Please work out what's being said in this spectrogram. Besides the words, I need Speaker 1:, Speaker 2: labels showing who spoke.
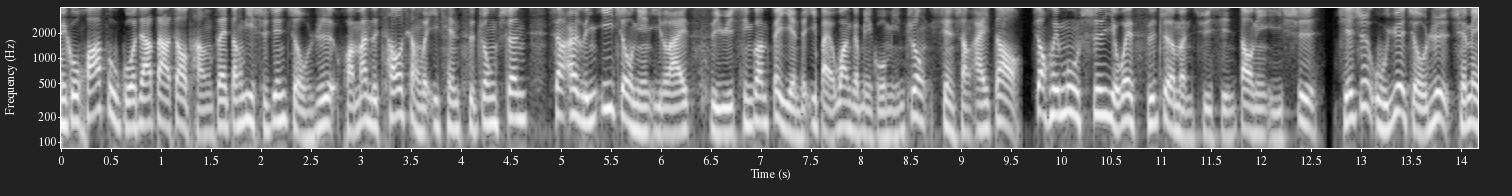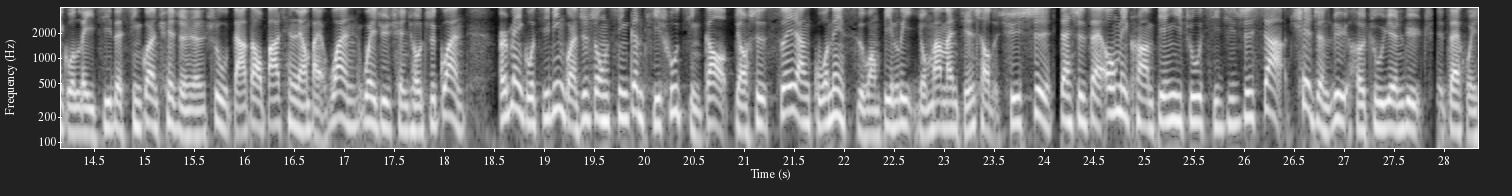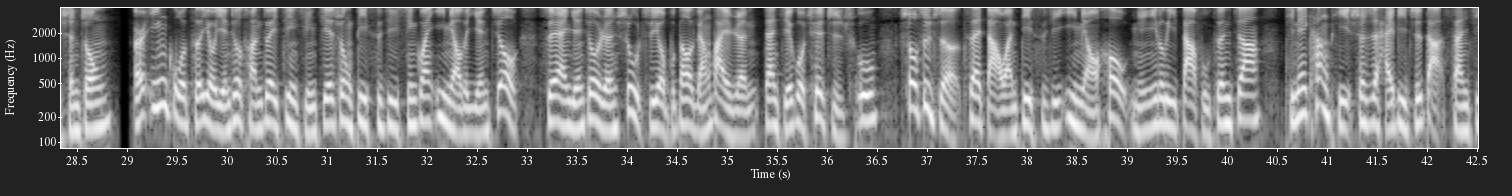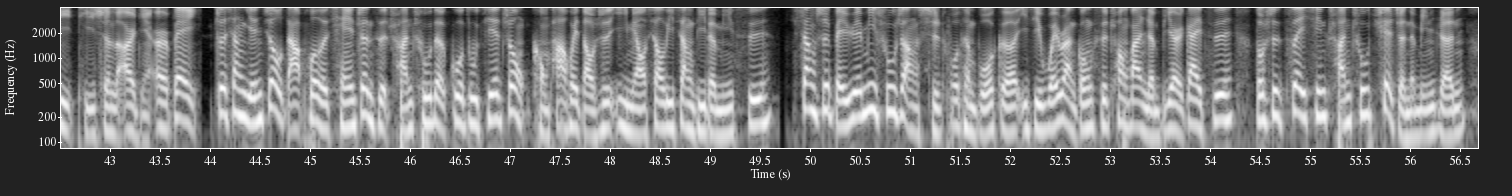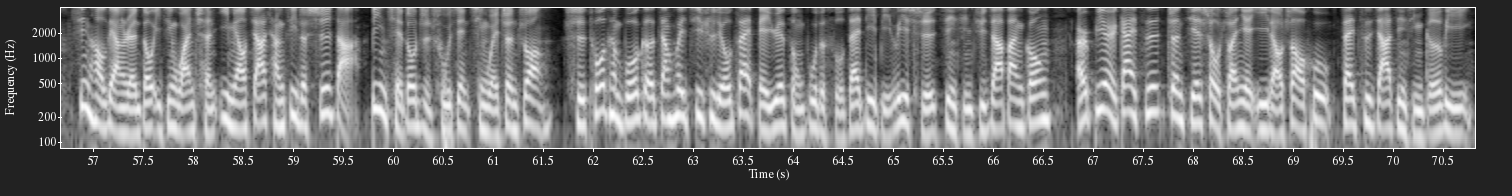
Speaker 1: 美国华府国家大教堂在当地时间九日缓慢地敲响了一千次钟声，向二零一九年以来死于新冠肺炎的一百万个美国民众献上哀悼。教会牧师也为死者们举行悼念仪式。截至五月九日，全美国累积的新冠确诊人数达到八千两百万，位居全球之冠。而美国疾病管制中心更提出警告，表示虽然国内死亡病例有慢慢减少的趋势，但是在 Omicron 变异株袭击之下，确诊率和住院率却在回升中。而英国则有研究团队进行接种第四剂新冠疫苗的研究，虽然研究人数只有不到两百人，但结果却指出，受试者在打完第四剂疫苗后，免疫力大幅增加，体内抗体甚至还比只打三剂提升了二点二倍。这项研究打破了前一阵子传出的过度接种恐怕会导致疫苗效力降低的迷思。像是北约秘书长史托滕伯格以及微软公司创办人比尔盖茨，都是最新传出确诊的名人。幸好两人都已经完成疫苗加强剂的施打，并且都只出现轻微症状。史托滕伯格将会继续留在北约总部的所在地比利时进行居家办公，而比尔盖茨正接受专业医疗照护，在自家进行隔离。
